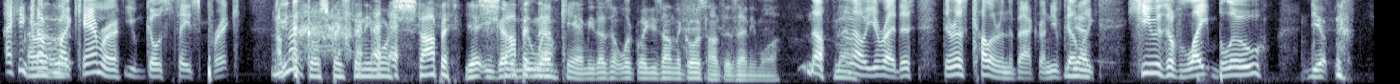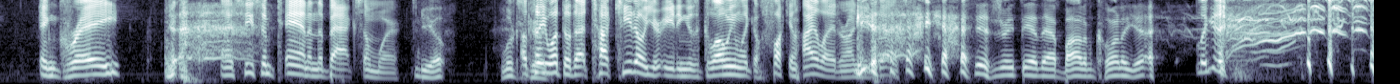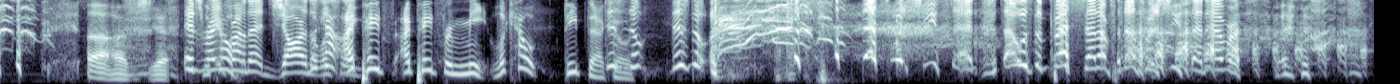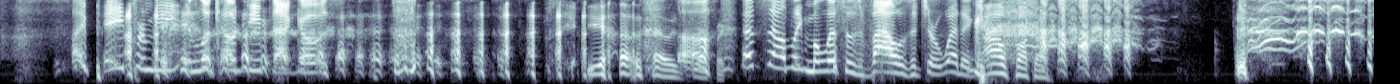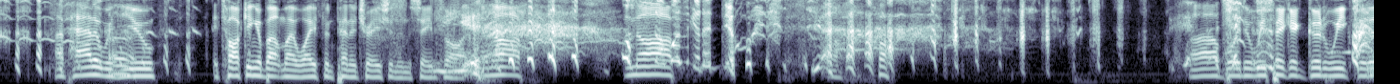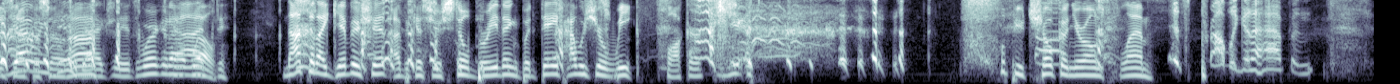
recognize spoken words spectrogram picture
I can Uh, cover my camera, you ghost face prick. I'm not ghost faced anymore. Stop it. Yeah, you Stop got a new it webcam. He doesn't look like he's on the Ghost Hunters anymore. No, No. no, you're right. There's there is color in the background. You've got Yeah. like hues of light blue Yep. and gray, and I see some tan in the back somewhere. Yep. Looks I'll good. tell you what though, that taquito you're eating is glowing like a fucking highlighter on your desk. yeah, it is right there in that bottom corner. Yeah. Look at it. Oh shit. It's right in front of that jar that Look looks how like I paid. I paid for meat. Look how deep that There's goes. no, there's no. that's what she said. That was the best setup, but that's what she said ever. I paid for meat, and look how deep that goes. Yeah, that was Oh, perfect. that sounds like Melissa's vows at your wedding. Oh fuck off. I've had it with you talking about my wife and penetration in the same thought. Enough. Enough. Someone's gonna do it. Yeah. Oh boy, did we pick a good week for this Yeah, we episode, did. huh? Actually, it's working out God well. Not that I give a shit uh, because you're still breathing, but Dave, how was your week, fucker? Yeah. Hope you choke on your own phlegm. It's probably gonna happen.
